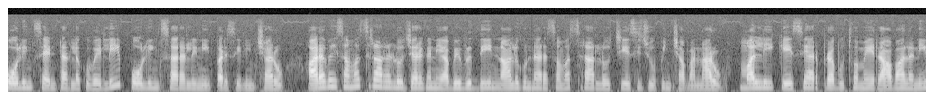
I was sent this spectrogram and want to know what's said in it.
పోలింగ్ సెంటర్లకు వెళ్ళి పోలింగ్ సరళిని పరిశీలించారు. అరవై సంవత్సరాలలో జరగని అభివృద్ధి నాలుగున్నర సంవత్సరాల్లో చేసి చూపించామన్నారు. మళ్ళీ కేసీఆర్ ప్రభుత్వమే రావాలని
